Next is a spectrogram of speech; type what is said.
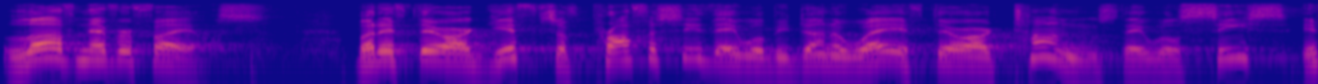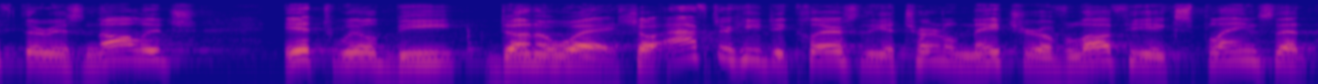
love never fails. But if there are gifts of prophecy, they will be done away. If there are tongues, they will cease. If there is knowledge, it will be done away. So after he declares the eternal nature of love, he explains that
